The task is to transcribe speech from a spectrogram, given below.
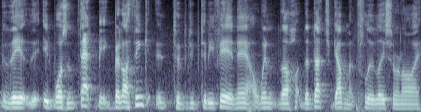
the, it wasn't that big. But I think, to, to be fair now, when the, the Dutch government flew Lisa and I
